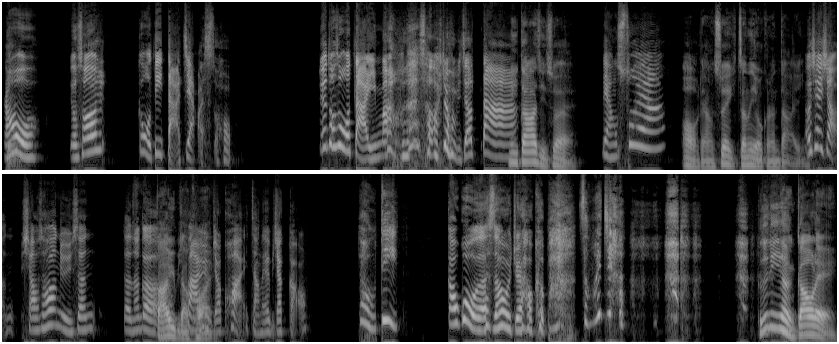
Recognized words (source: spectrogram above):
然后我有时候跟我弟打架的时候，因为都是我打赢嘛，我那时候就比较大啊，你大他几岁？两岁啊，哦，两岁真的有可能打赢。而且小小时候女生的那个发育比较发育快比较快，长得也比较高。对我弟高过我的时候，我觉得好可怕，怎么会这样？可是你也很高嘞，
